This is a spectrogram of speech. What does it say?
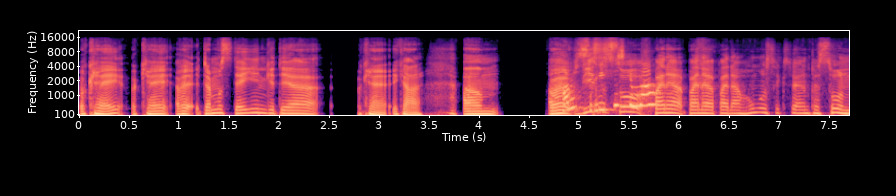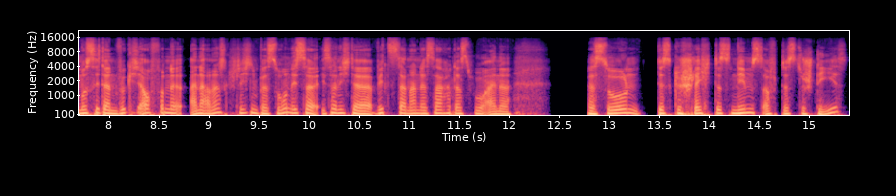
okay, okay, aber da muss derjenige, der. Okay, egal. Ähm, aber Hab ich's wie ist es so bei einer, bei, einer, bei einer homosexuellen Person? Muss sie dann wirklich auch von der, einer andersgeschlechtlichen Person? Ist da, ist da nicht der Witz dann an der Sache, dass du eine Person des Geschlechtes nimmst, auf das du stehst?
